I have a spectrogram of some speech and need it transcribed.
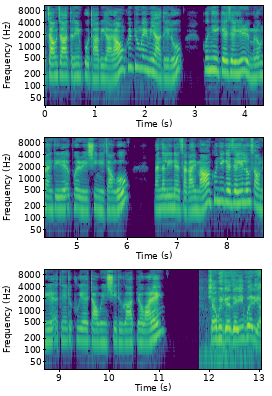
အကြောင်းကြားသတင်းပို့ထားပြီးတာတောင်ခွင့်ပြုမိတ်မရသေးလို့ကူညီကယ်ဆယ်ရေးတွေမလုပ်နိုင်သေးတဲ့အဖွဲ့တွေရှိနေကြောင်းကိုမန္တလေးနဲ့စကိုင်းမှာကူညီကယ်ဆယ်ရေးလှုပ်ဆောင်နေတဲ့အသင်းတစ်ခုရဲ့တာဝန်ရှိသူကပြောပါတယ်။ ရှောက်ဝီကယ်ဆယ်ရေးဖွဲ့တွေက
